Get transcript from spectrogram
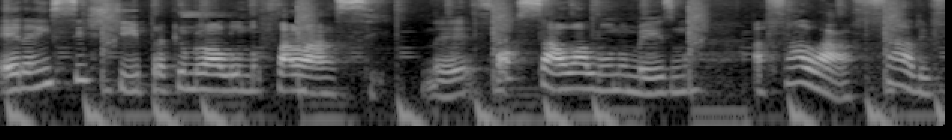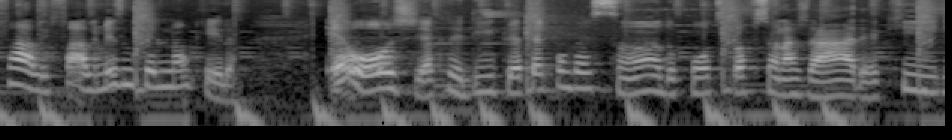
era insistir para que o meu aluno falasse, né? Forçar o aluno mesmo a falar. Fale, fale, fale, mesmo que ele não queira. Eu hoje acredito, e até conversando com outros profissionais da área, que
